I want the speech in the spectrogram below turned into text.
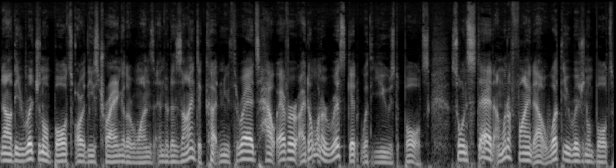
Now the original bolts are these triangular ones and they're designed to cut new threads. However, I don't want to risk it with used bolts. So instead, I'm going to find out what the original bolt's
